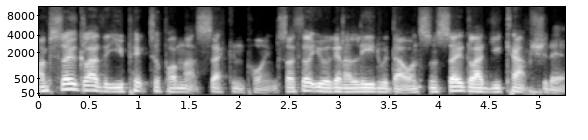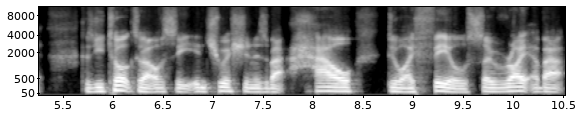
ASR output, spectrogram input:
I'm so glad that you picked up on that second point because I thought you were going to lead with that one. So I'm so glad you captured it because you talked about obviously intuition is about how do I feel. So write about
